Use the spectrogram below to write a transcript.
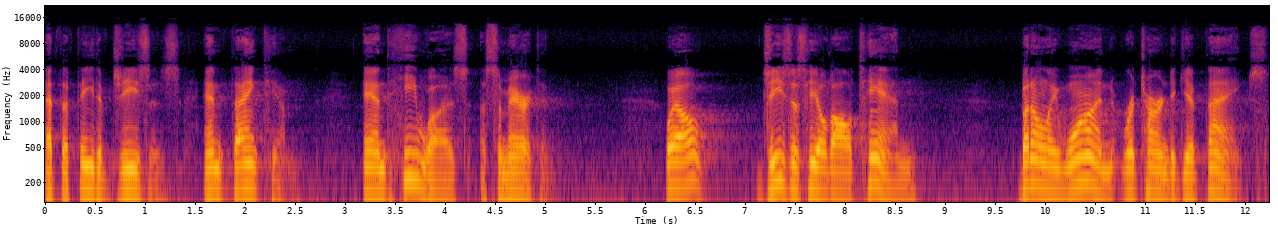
at the feet of Jesus and thanked him. And he was a Samaritan. Well, Jesus healed all ten, but only one returned to give thanks.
